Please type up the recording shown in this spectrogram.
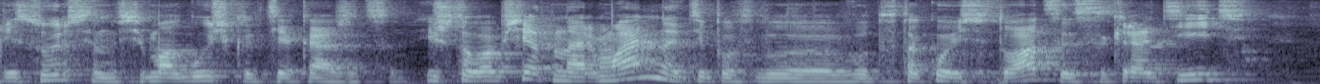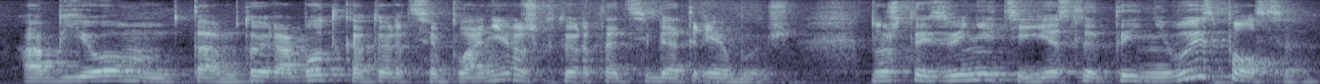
ресурсен, всемогущ, как тебе кажется. И что вообще это нормально, типа, в, вот в такой ситуации сократить объем там, той работы, которую ты себе планируешь, которую ты от себя требуешь. Потому что, извините, если ты не выспался,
